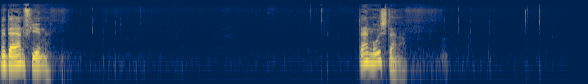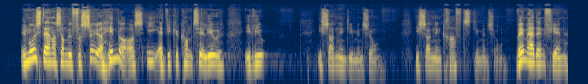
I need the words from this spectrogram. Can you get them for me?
Men der er en fjende. Der er en modstander. En modstander, som vil forsøge at hindre os i, at vi kan komme til at leve et liv i sådan en dimension. I sådan en kraftsdimension. Hvem er den fjende?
